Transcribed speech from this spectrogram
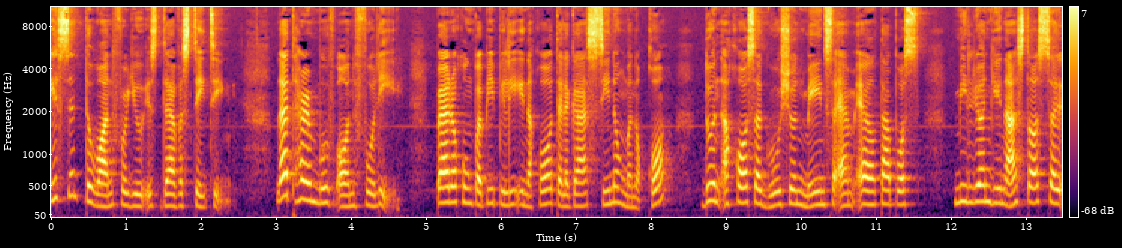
isn't the one for you is devastating. Let her move on fully. Pero kung papipiliin ako talaga sinong manok ko, dun ako sa Gusion Main sa ML tapos milyon ginastos sa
